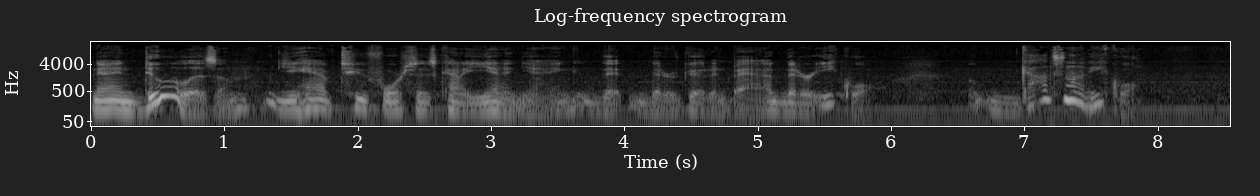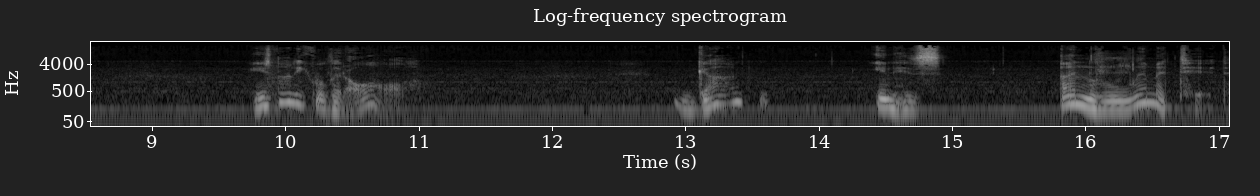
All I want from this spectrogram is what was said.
Now, in dualism, you have two forces, kind of yin and yang, that, that are good and bad, that are equal. God's not equal. He's not equal at all. God, in his unlimited,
